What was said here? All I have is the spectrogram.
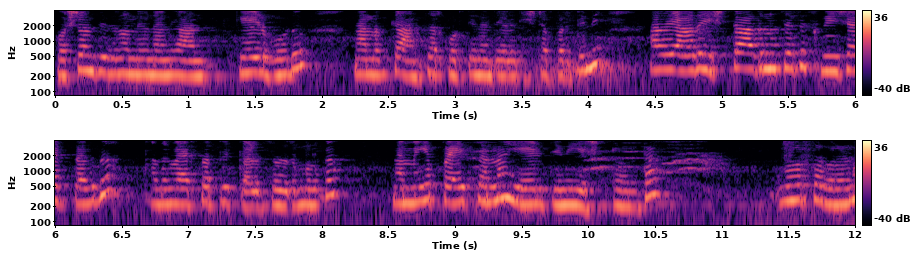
ಕ್ವಶನ್ಸ್ ಇದ್ರು ನೀವು ನನಗೆ ಆನ್, ಕೇಳ್ಬೋದು. ನಾನು ಅದಕ್ಕೆ ಆನ್ಸರ್ ಕೊಡ್ತೀನಿ ಅಂತ ಹೇಳೋಕ್ಕೆ ಇಷ್ಟಪಡ್ತೀನಿ. ಅದು ಯಾವುದೇ ಇಷ್ಟ ಆದ್ರೂ ಸಹಿತ ಸ್ಕ್ರೀನ್ಶಾಟ್ ತೆಗೆದು ಅದನ್ನು ವ್ಯಾಟ್ಸಪ್ಪಿಗೆ ಕಳಿಸೋದ್ರ ಮೂಲಕ ನಮಗೆ ಪ್ರೈಸನ್ನು ಹೇಳ್ತೀನಿ ಎಷ್ಟು ಅಂತ. ನೋಡ್ತಾ ಬರೋಣ.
